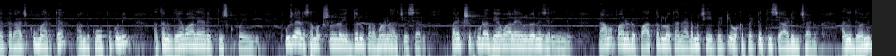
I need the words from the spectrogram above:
చేత రాజకుమార్తె అందుకు ఒప్పుకుని అతను దేవాలయానికి తీసుకుపోయింది. పూజారి సమక్షంలో ఇద్దరు ప్రమాణాలు చేశారు. పరీక్ష కూడా దేవాలయంలోనే జరిగింది. రామపాలుడు పాత్రలో తన ఎడమ చేయి పెట్టి ఒక పెట్టె తీసి ఆడించాడు. అది ధ్వని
